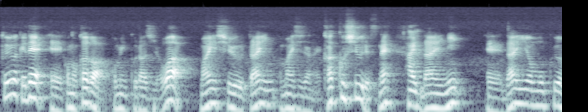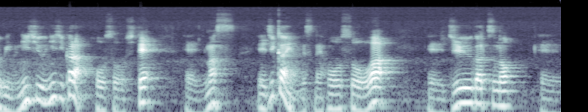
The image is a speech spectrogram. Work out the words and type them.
というわけで、えーこの香川コミックラジオは、毎週第、毎週じゃない、各週ですね、はい第2、えー第4木曜日の22時から放送して、えーいます。えー次回のですね、放送は、えー10月の、え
